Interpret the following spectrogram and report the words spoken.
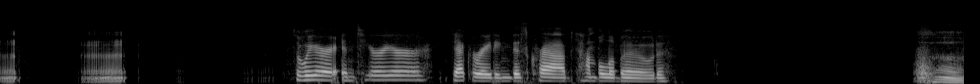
Uh, uh, So we are interior decorating this crab's humble abode. huh.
